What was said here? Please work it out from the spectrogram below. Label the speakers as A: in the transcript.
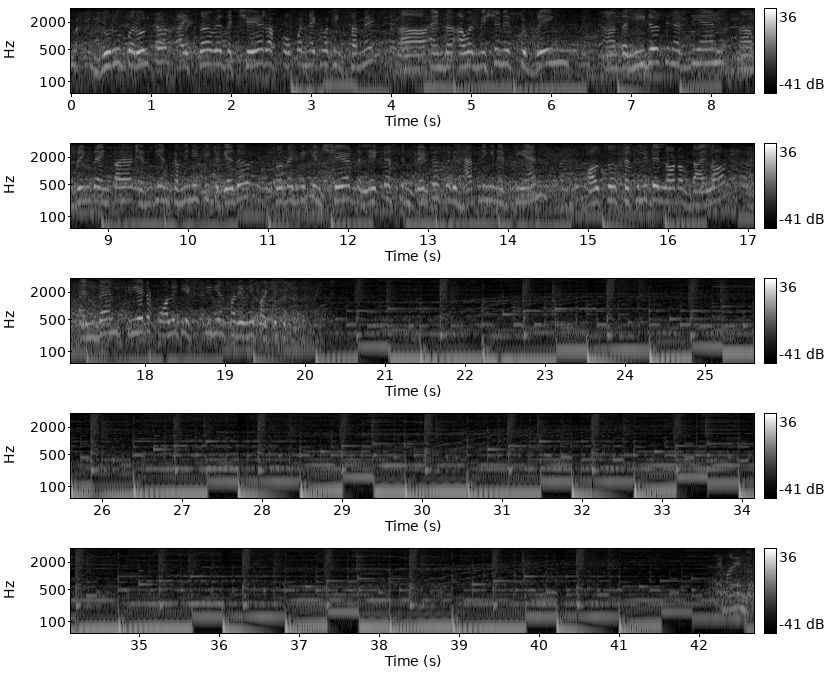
A: Parulkar. I serve as the chair of Open Networking Summit, uh, and uh, our mission is to bring uh, the leaders in SDN, uh, bring the entire SDN community together so that we can share the latest and greatest that is happening in SDN, also facilitate a lot of dialogue, and then create a quality experience for every participant.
